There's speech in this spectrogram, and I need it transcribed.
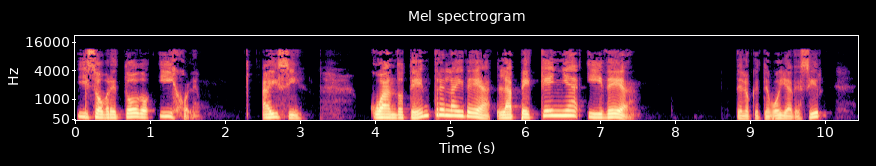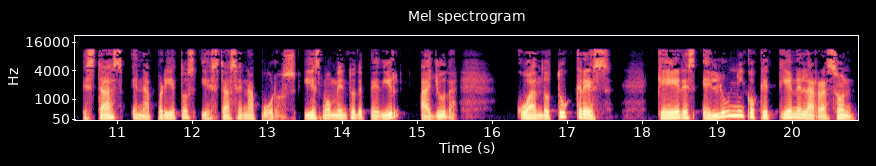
Y sobre todo, híjole, ahí sí, cuando te entre la idea, la pequeña idea de lo que te voy a decir, estás en aprietos y estás en apuros y es momento de pedir ayuda. Cuando tú crees que eres el único que tiene la razón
